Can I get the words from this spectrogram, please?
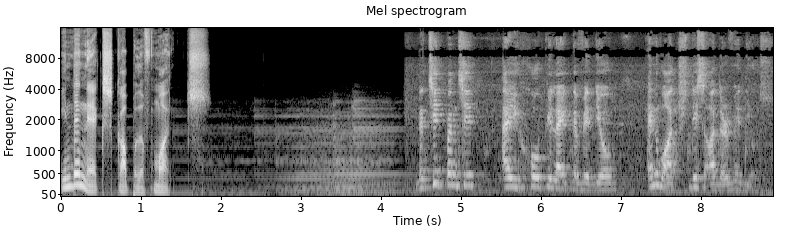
in the next couple of months. That's it Pansit. I hope you liked the video and watch these other videos.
